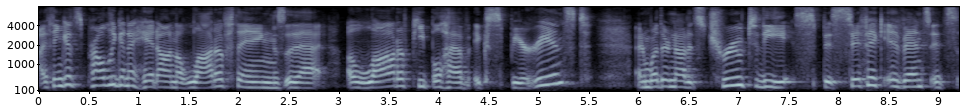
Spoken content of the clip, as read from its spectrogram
I think it's probably going to hit on a lot of things that a lot of people have experienced and whether or not it's true to the specific events it's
